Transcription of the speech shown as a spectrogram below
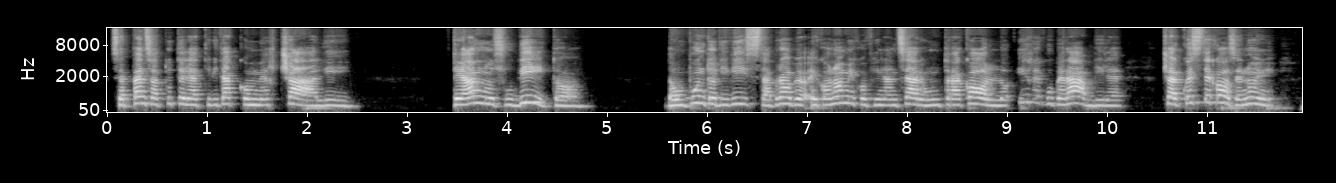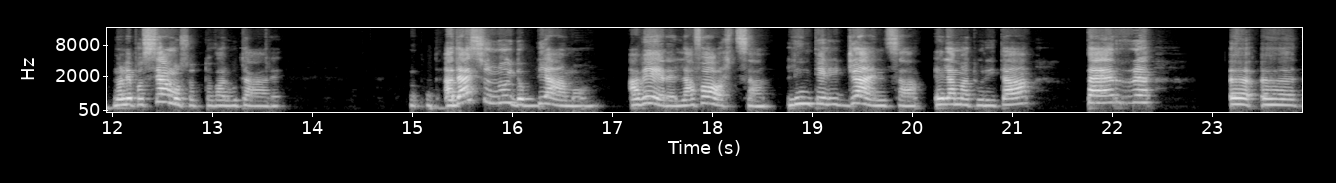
Se penso a tutte le attività commerciali che hanno subito da un punto di vista proprio economico-finanziario un tracollo irrecuperabile. Cioè queste cose noi non le possiamo sottovalutare. Adesso noi dobbiamo avere la forza, l'intelligenza e la maturità per eh, eh,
